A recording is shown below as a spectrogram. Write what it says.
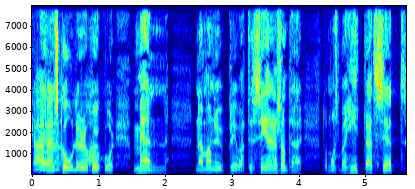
Nej, Även men- skolor och sjukvård. Men när man nu privatiserar sånt här, då måste man hitta ett sätt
